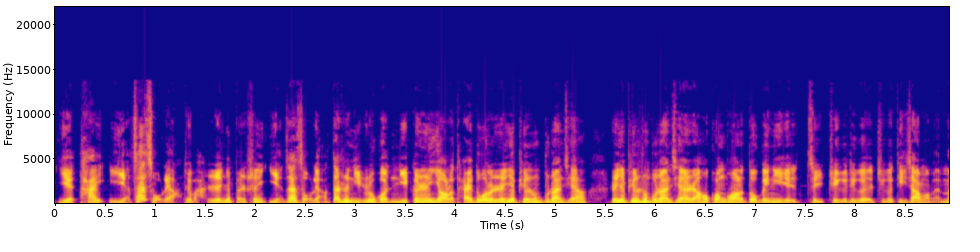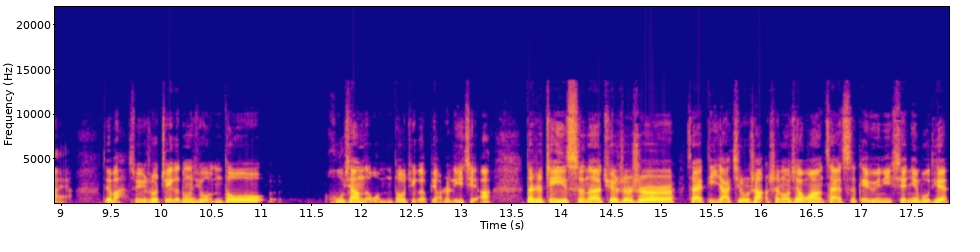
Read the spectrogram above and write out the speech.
也他也在走量，对吧？人家本身也在走量。但是你如果你跟人要了太多了，人家凭什么不赚钱？人家凭什么不赚钱？然后哐哐的都给你这这个这个这个底价往外卖啊，对吧？所以说这个东西我们都。互相的，我们都这个表示理解啊。但是这一次呢，确实是在底价基础上，山东交广再次给予你现金补贴。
